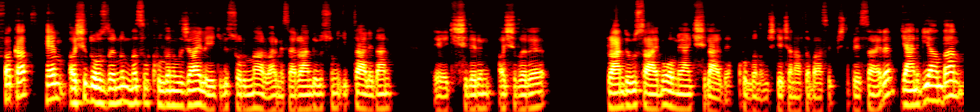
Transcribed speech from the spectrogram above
Fakat hem aşı dozlarının nasıl kullanılacağı ile ilgili sorunlar var. Mesela randevusunu iptal eden kişilerin aşıları randevu sahibi olmayan kişilerde kullanılmış. Geçen hafta bahsetmiştik vesaire. Yani bir yandan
